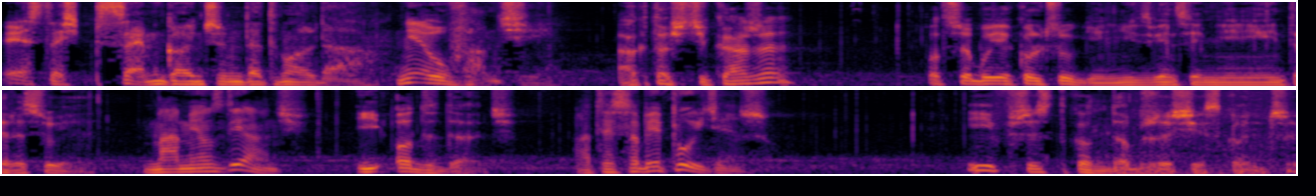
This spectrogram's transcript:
jesteś psem gończym Detmolda. Nie ufam ci. A ktoś ci każe? Potrzebuję kolczugi, nic więcej mnie nie interesuje. Mam ją zdjąć, I oddać. a ty sobie pójdziesz. I wszystko dobrze się skończy.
